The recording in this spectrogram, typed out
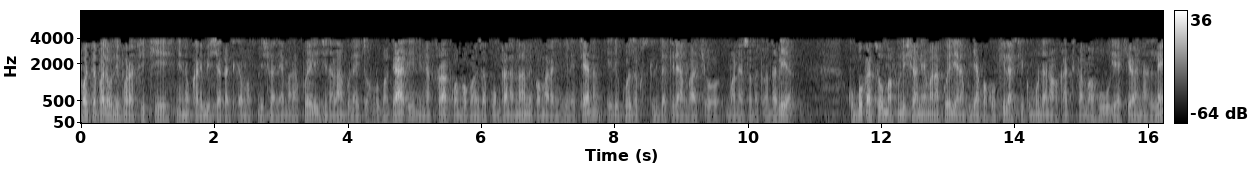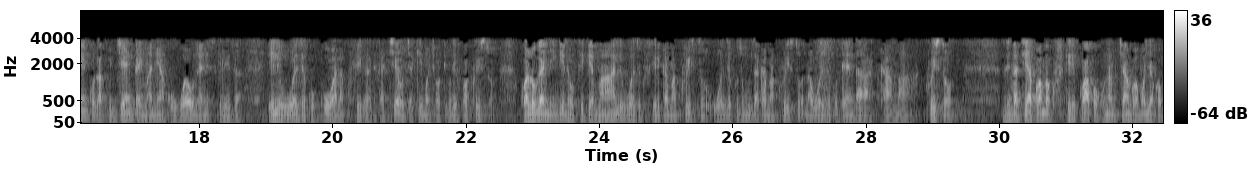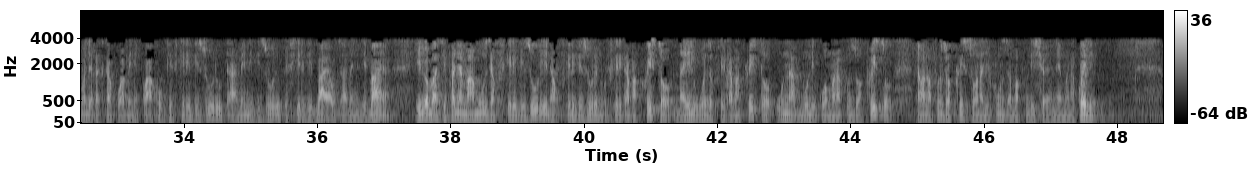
popote pale ulipo rafiki ninakukaribisha katika mafundisho ya neema na kweli. Jina langu naitwa hurumagadi ninafuraha kwamba umeweza kuungana nami kwa mara nyingine tena ili kuweza kusikiliza kile ambacho bwana yesu ametuandalia. Kumbuka tu mafundisho ya neema na kweli yanakuja kwako kila siku muda na wakati kama huu yakiwa yana lengo la kujenga imani yako wewe unayenisikiliza ili uweze kukua na kufika katika cheo cha kimo cha utimilifu wa kristo. Kwa lugha nyingine ufike mahali uweze kufikiri kama kristo uweze kuzungumza kama kristo na uweze kutenda kama kristo zingatia kwamba kufikiri kwako kuna mchango wa moja kwa moja katika kuamini kwako. Ukifikiri vizuri utaamini vizuri. Ukifikiri vibaya utaamini vibaya. Hivyo basi fanya maamuzi ya kufikiri vizuri na kufikiri vizuri ni kufikiri kama kristo na ili uweze kufikiri kama kristo unabudi kuwa mwanafunzi wa kristo na wanafunzi wa kristo wanajifunza mafundisho ya neema na kweli.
